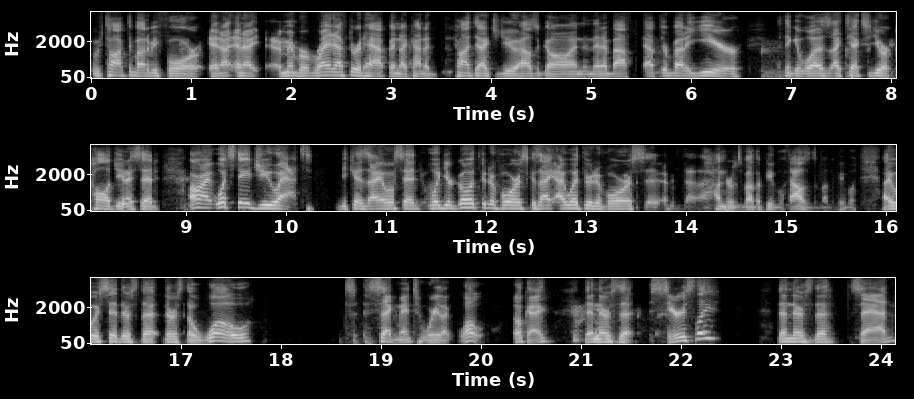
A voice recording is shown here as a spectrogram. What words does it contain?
We've talked about it before. And I and I, I remember right after it happened, I kind of contacted you, how's it going? And then about after about a year, I think it was, I texted you or called you and I said, All right, what stage are you at? Because I always said when you're going through divorce, because I, I went through divorce, uh, uh, hundreds of other people, thousands of other people. I always said there's the there's the whoa segment where you're like, whoa, okay. Then there's the seriously. Then there's the sad.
